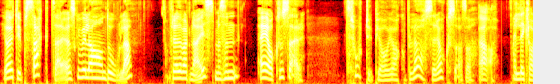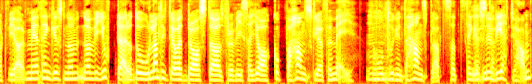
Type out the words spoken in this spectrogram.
jag har ju typ sagt så här, jag skulle vilja ha en doula. För det hade varit nice. Men sen är jag också så här, tror typ jag och Jakob löser det också alltså. Ja. Eller det är klart vi gör. Men jag tänker just nu, nu har vi gjort det här och doulan tyckte jag var ett bra stöd för att visa Jakob vad han skulle göra för mig. För hon Mm. tog ju inte hans plats så att jag tänker att nu vet ju han.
